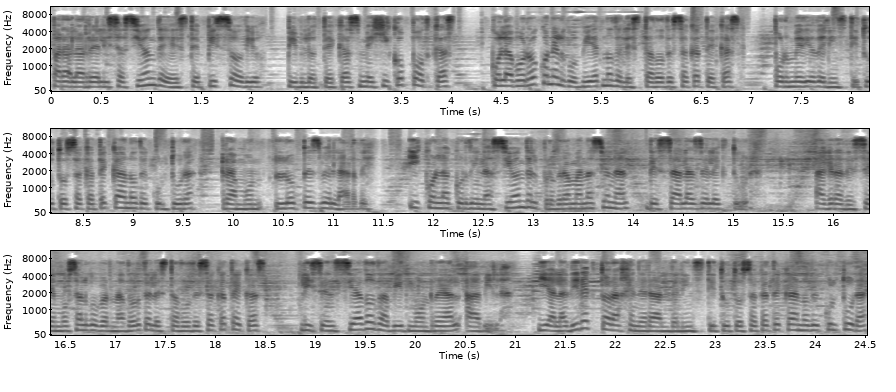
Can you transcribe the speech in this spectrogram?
Para la realización de este episodio, Bibliotecas México Podcast colaboró con el gobierno del estado de Zacatecas por medio del Instituto Zacatecano de Cultura Ramón López Velarde y con la coordinación del Programa Nacional de Salas de Lectura. Agradecemos al gobernador del estado de Zacatecas, licenciado David Monreal Ávila, y a la directora general del Instituto Zacatecano de Cultura,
